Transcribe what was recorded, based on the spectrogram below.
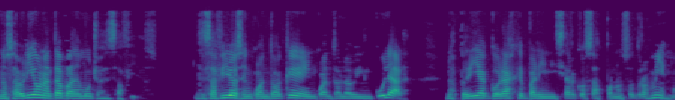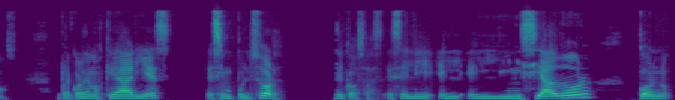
nos abría una etapa de muchos desafíos. Desafíos en cuanto a qué? En cuanto a lo vincular. Nos pedía coraje para iniciar cosas por nosotros mismos. Recordemos que Aries es impulsor de cosas. Es el, iniciador con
